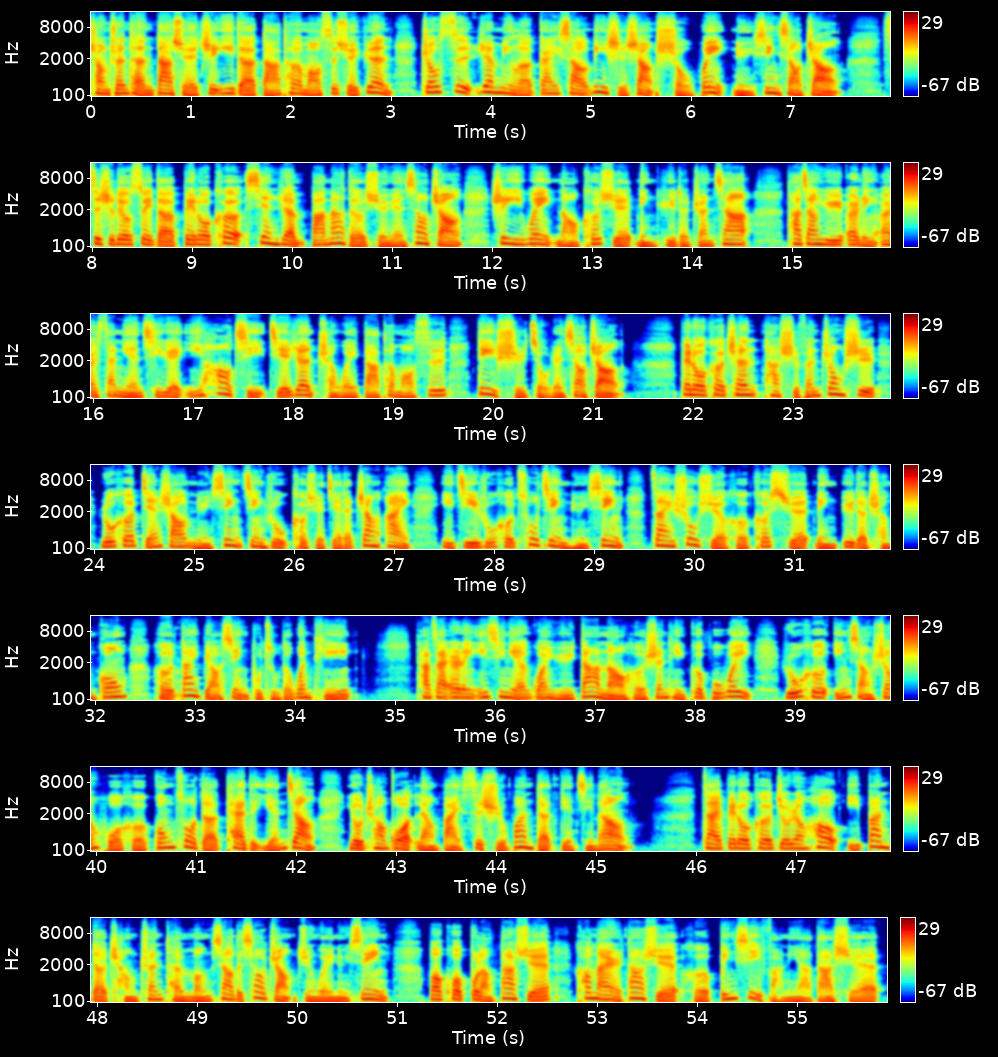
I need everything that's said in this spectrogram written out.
常春藤大学之一的达特茅斯学院周四任命了该校历史上首位女性校长。四十六岁的贝洛克现任巴纳德学院校长，是一位脑科学领域的专家。他将于二零二三年七月一号起接任，成为达特茅斯第十九任校长。贝洛克称，他十分重视如何减少女性进入科学界的障碍，以及如何促进女性在数学和科学领域的成功和代表性不足的问题。他在二零一七年关于大脑和身体各部位如何影响生活和工作的 TED 演讲，有超过两百四十万的点击量。在贝洛克就任后，一半的常春藤盟校的校长均为女性，包括布朗大学、康奈尔大学和宾夕法尼亚大学。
